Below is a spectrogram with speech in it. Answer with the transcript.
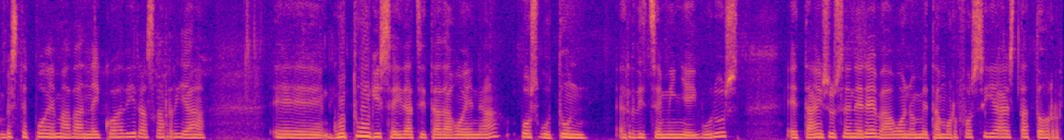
beste poema bat nahiko adirazgarria e, gutun gisa idatzita dagoena, bos gutun erditze minei buruz, eta hain zuzen ere, ba, bueno, metamorfosia ez dator,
